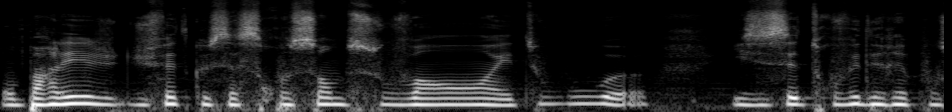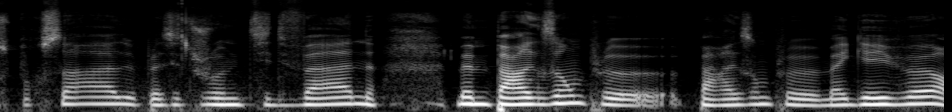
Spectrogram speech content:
on parlait du fait que ça se ressemble souvent et tout. Ils essaient de trouver des réponses pour ça, de placer toujours une petite vanne. Même par exemple, euh, par exemple, euh, MacGyver,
